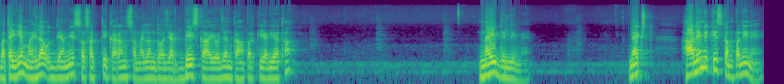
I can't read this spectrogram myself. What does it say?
बताइए, महिला उद्यमी सशक्तिकरण सम्मेलन 2020 का आयोजन कहाँ पर किया गया था? नई दिल्ली में। नेक्स्ट हाल ही में किस कंपनी ने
